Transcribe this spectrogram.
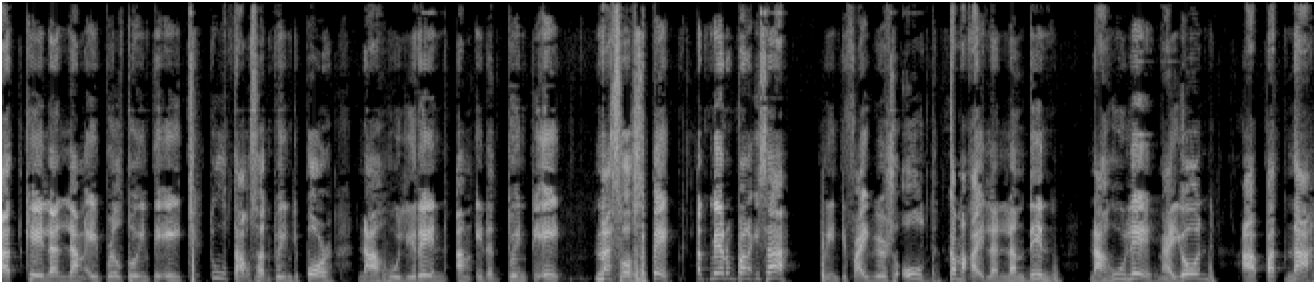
at kailan lang April 28, 2024, nahuli rin ang edad 28 na suspect. At meron pang isa, 25 years old, kamakailan lang din, nahuli. Ngayon, apat na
